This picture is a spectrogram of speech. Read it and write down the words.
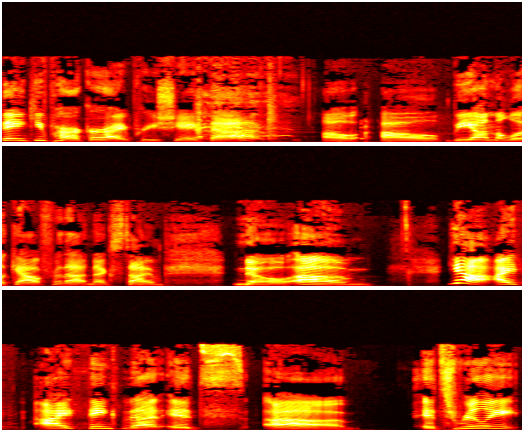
Thank you, Parker. I appreciate that. I'll I'll be on the lookout for that next time. No, um, yeah, I I think that it's uh, it's really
